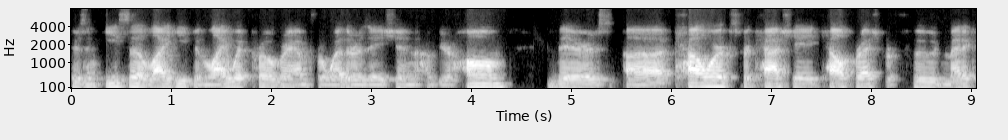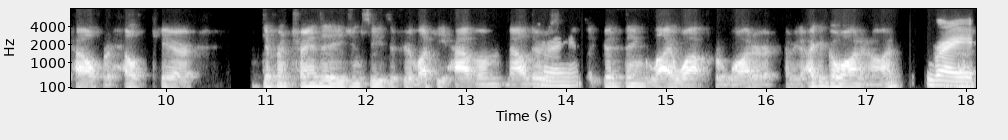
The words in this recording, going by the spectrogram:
there's an ESA, LIHEAP, and LIWIP program for weatherization of your home. There's uh, CalWorks for cash aid, CalFresh for food, Medi-Cal for healthcare, different transit agencies, if you're lucky, have them. Now there's Right. a good thing, LIWAP for water. I mean, I could go on and on. Right. Uh,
